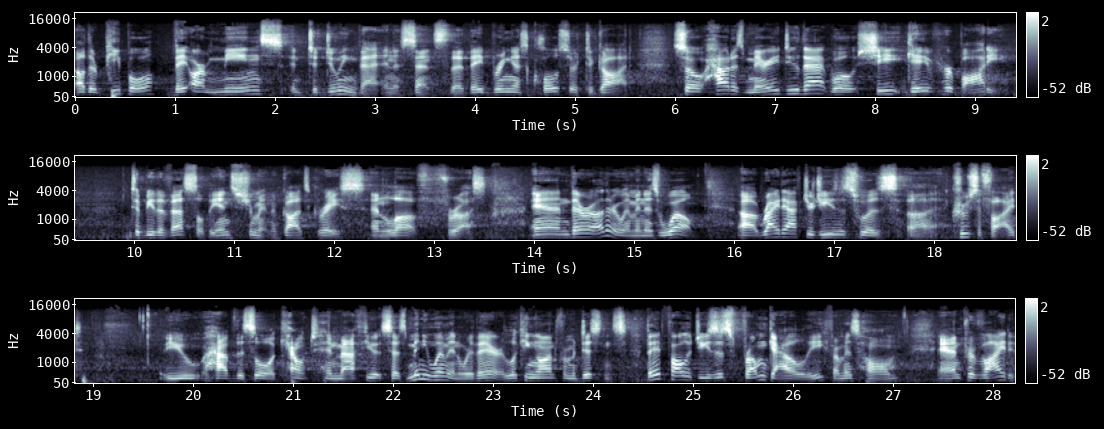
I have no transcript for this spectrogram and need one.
other people, they are means to doing that in a sense, that they bring us closer to God. So, how does Mary do that? Well, she gave her body to be the vessel, the instrument of God's grace and love for us. And there are other women as well. Uh, right after Jesus was uh, crucified, you have this little account in Matthew. It says, Many women were there looking on from a distance. They had followed Jesus from Galilee, from his home, and provided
